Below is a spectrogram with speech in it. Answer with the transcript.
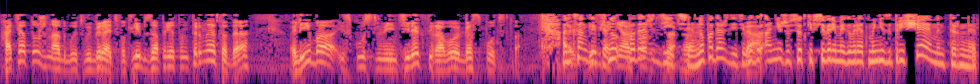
Хотя тоже надо будет выбирать вот либо запрет интернета, да, либо искусственный интеллект и мировое господство. Александр Здесь они ну окажутся- подождите, ну подождите. Вы Да. го- они же все-таки все время говорят, мы не запрещаем интернет,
